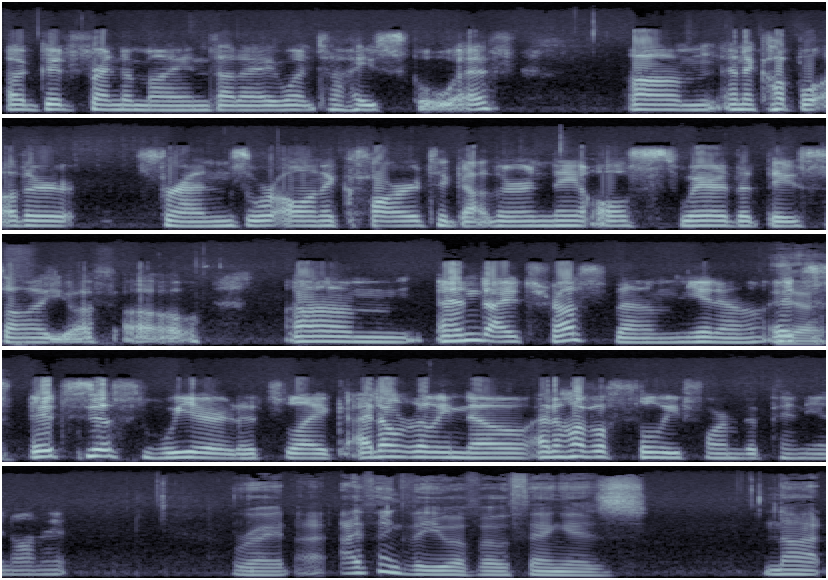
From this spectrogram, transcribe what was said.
a good friend of mine that I went to high school with, um, and a couple other friends were all in a car together, and they all swear that they saw a UFO. Um and i trust them you know it's it's just weird it's like i don't really know i don't have a fully formed opinion on it Right. I, I think the UFO thing is not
